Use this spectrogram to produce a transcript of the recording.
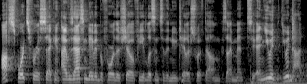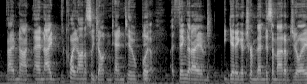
off sports for a second. I was asking David before the show if he had listened to the new Taylor Swift album because I meant to, and you would you would not. I've not, and I quite honestly don't intend to. But Yeah. a thing that I am getting a tremendous amount of joy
